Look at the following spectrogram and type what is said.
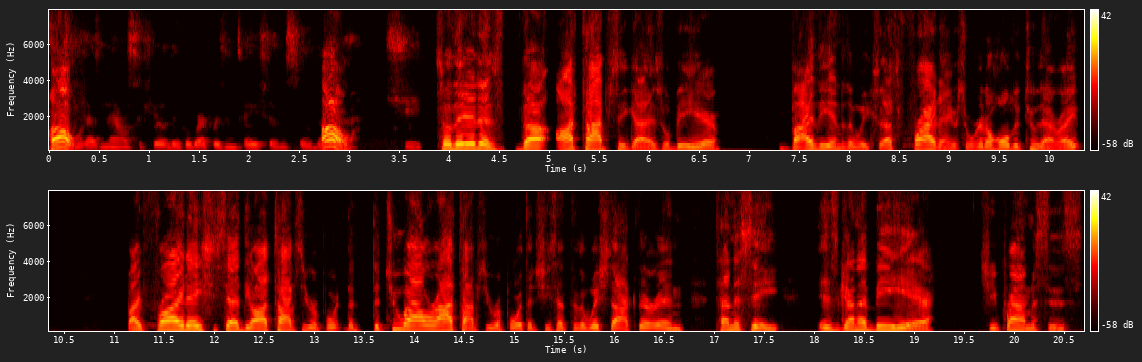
Oh, She has now secured legal representation, so that Oh. she so there it is. The autopsy guys will be here by the end of the week. So that's Friday. So we're going to hold her to that, right? By Friday, she said the autopsy report, the, the two hour autopsy report that she sent to the witch doctor in Tennessee is going to be here. She promises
